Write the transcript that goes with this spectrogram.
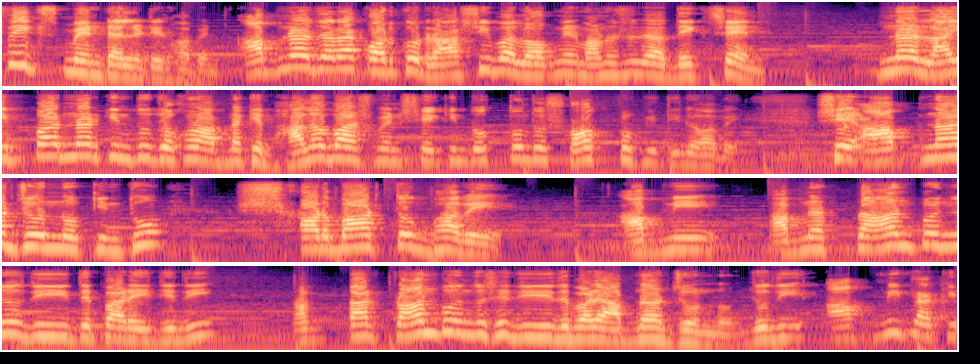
ফিক্সড মেন্টালিটির হবেন। আপনার যারা কর্কট রাশি বা লগ্নের মানুষরা যারা দেখছেন, আপনার লাইফ পার্টনার কিন্তু যখন আপনাকে ভালোবাসবেন, সে কিন্তু অত্যন্ত সৎ প্রকৃতির হবে। সে আপনার জন্য কিন্তু সর্বার্থকভাবে আপনি আপনার প্রাণ পর্যন্ত দিয়ে দিতে পারে, যদি তার প্রাণ পর্যন্ত সে দিয়ে দিতে পারে আপনার জন্য। যদি আপনি তাকে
